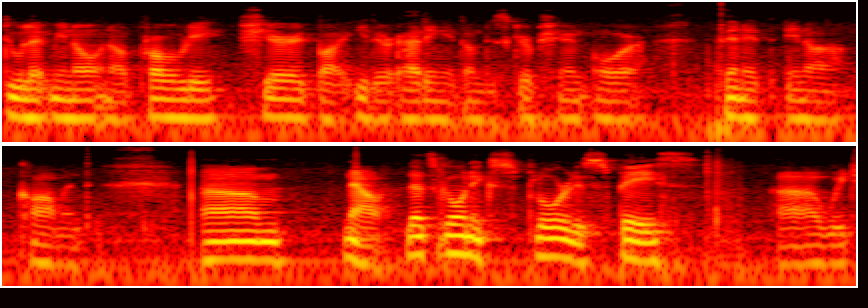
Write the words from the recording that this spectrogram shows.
do let me know and I'll probably share it by either adding it on description or pin it in a comment. Um, now let's go and explore the space uh, which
